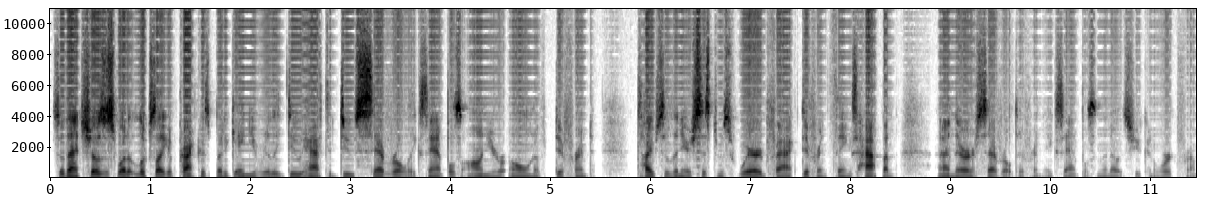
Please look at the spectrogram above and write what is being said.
so that shows us what it looks like in practice, but again, you really do have to do several examples on your own of different types of linear systems where, in fact, different things happen. And there are several different examples in the notes you can work from.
